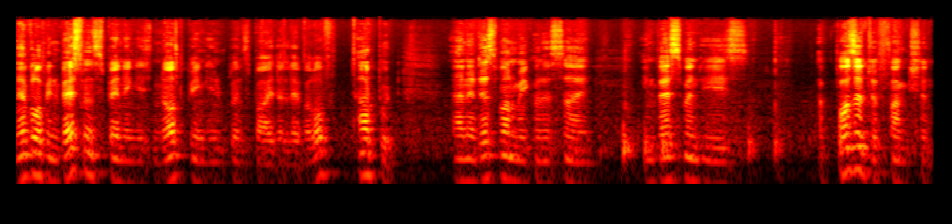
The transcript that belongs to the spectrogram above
level of investment spending is not being influenced by the level of output. And in this one, we're going to say investment is a positive function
